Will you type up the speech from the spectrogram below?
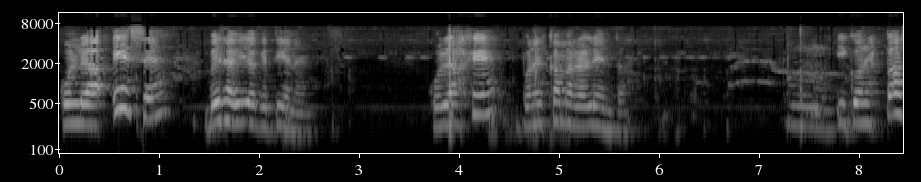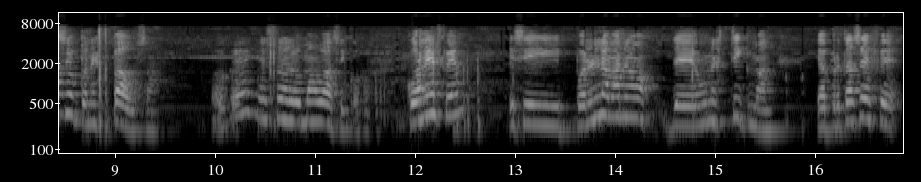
Con la S ves la vida que tiene. Con la G pones cámara lenta. Y con espacio pones pausa. ¿Ok? Eso es lo más básico. Con F, y si pones la mano de un stickman y apretas F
